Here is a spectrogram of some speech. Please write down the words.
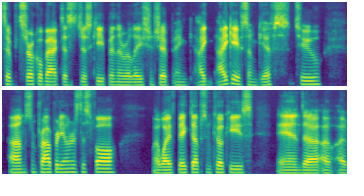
to circle back to just keeping the relationship, and I I gave some gifts to um, some property owners this fall. My wife baked up some cookies, and uh, a, a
